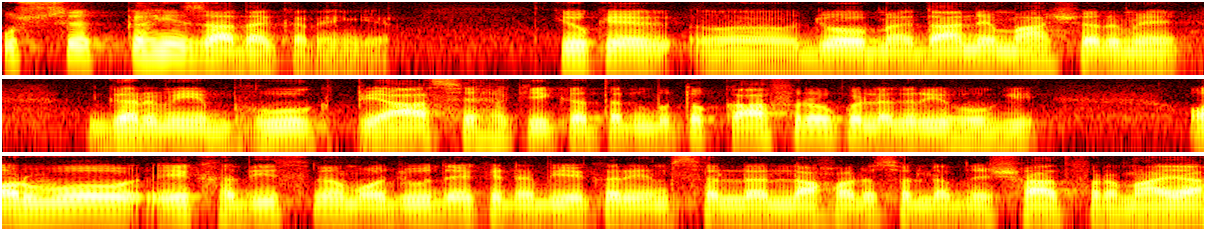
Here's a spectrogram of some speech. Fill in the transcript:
اس سے کہیں زیادہ کریں گے۔ کیونکہ جو میدان معاشر میں گرمی، بھوک، پیاس ہے، حقیقتاً وہ تو کافروں کو لگ رہی ہوگی۔ اور وہ ایک حدیث میں موجود ہے کہ نبی کریم صلی اللہ علیہ وسلم نے شاد فرمایا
